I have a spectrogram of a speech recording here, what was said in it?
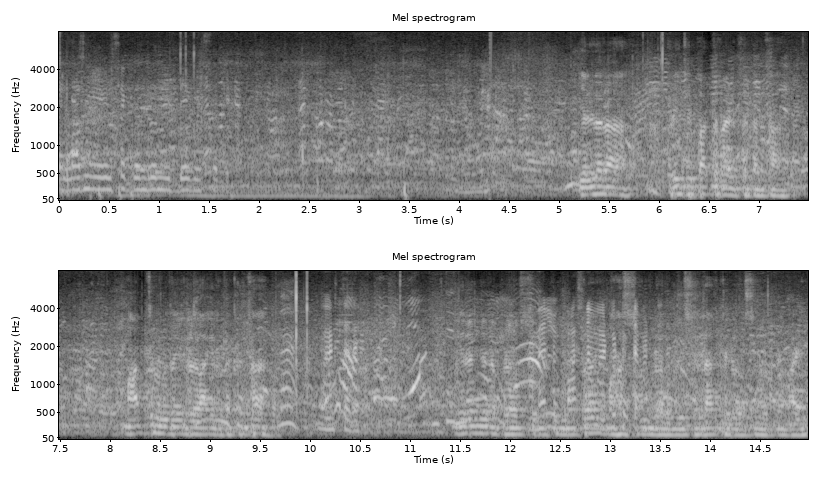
ಎಲ್ಲರನ್ನೂ ಹೇಳ್ಸಕ್ಕೆ ಬಂದರು ನಿದ್ದೆ ಗೆಲ್ಸಕ್ಕೆ ಎಲ್ಲರ ಪ್ರೀತಿ ಪಾತ್ರರಾಗಿರ್ತಕ್ಕಂಥ ಮಾತೃ ಹೃದಯಗಳು ಆಗಿರ್ತಕ್ಕಂಥ ನಿರಂಜನ ಪ್ರವಾಸ ಆಮೇಲೆ ಭಾಷಣ ಮಾಡ್ಬಿಟ್ಟು ಮಹಾಸ್ವಾಮಿಗಳಲ್ಲಿ ಶರಣಾರ್ಥಿಗಳ ಸಮರ್ಪಣೆ ಮಾಡಿ.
